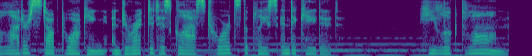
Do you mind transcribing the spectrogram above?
The latter stopped walking and directed his glass towards the place indicated. He looked long.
